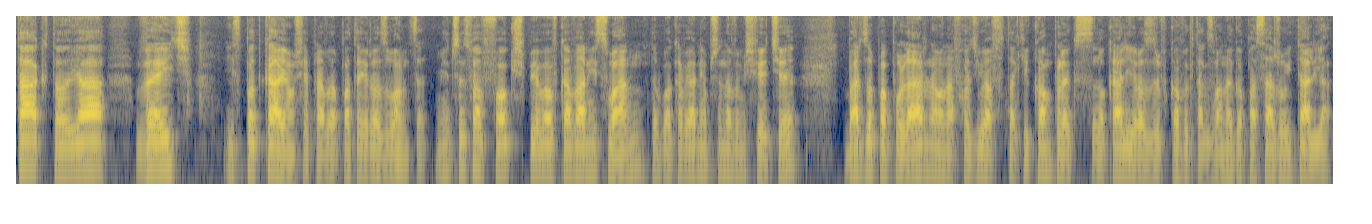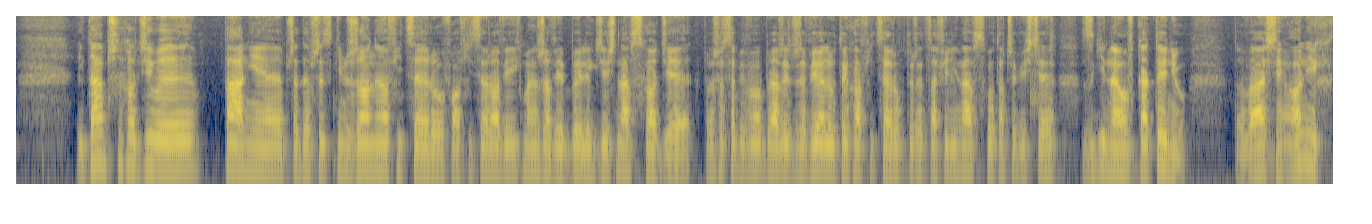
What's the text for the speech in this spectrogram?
tak, to ja, wejdź, i spotkają się, prawda, po tej rozłące. Mieczysław Fok śpiewał w kawarni Swan, to była kawiarnia przy Nowym Świecie, bardzo popularna, ona wchodziła w taki kompleks lokali rozrywkowych tak zwanego Pasażu Italia. I tam przychodziły panie, przede wszystkim żony oficerów, oficerowie ich mężowie byli gdzieś na wschodzie. Proszę sobie wyobrazić, że wielu tych oficerów, którzy trafili na wschód, oczywiście zginęło w Katyniu. To właśnie o nich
